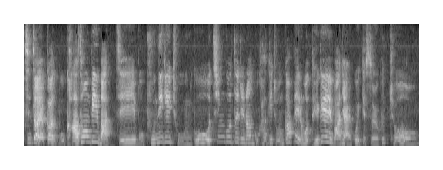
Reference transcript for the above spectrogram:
진짜 약간 뭐 가성비 맛집, 뭐 분위기 좋은 곳, 친구들이랑 고 가기 좋은 카페 이런 거 되게 많이 알고 있겠어요. 그쵸?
